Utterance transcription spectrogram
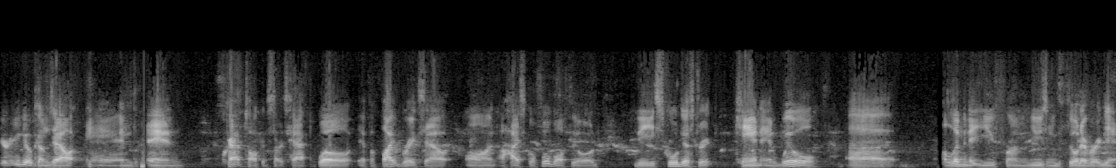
your ego comes out and and crap talking starts happening. Well, if a fight breaks out on a high school football field, the school district can and will uh, eliminate you from using the field ever again.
